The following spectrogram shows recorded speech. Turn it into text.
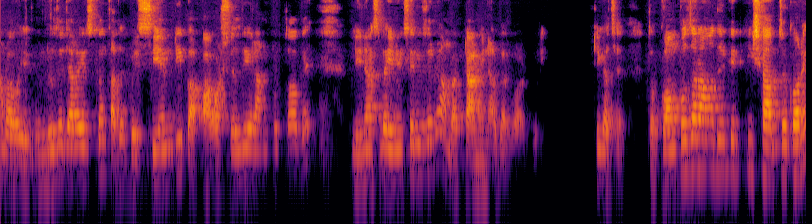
আমরা ওই উইন্ডোজে যারা ইউজ করেন, তাদেরকে ওই সিএমডি বা পাওয়ার শেল দিয়ে রান করতে হবে। লিনাক্স বা ইউনিক্সের ইউজাররা আমরা টার্মিনাল ব্যবহার করি। ঠিক আছে? তো কম্পোজার আমাদেরকে কি সাহায্য করে?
